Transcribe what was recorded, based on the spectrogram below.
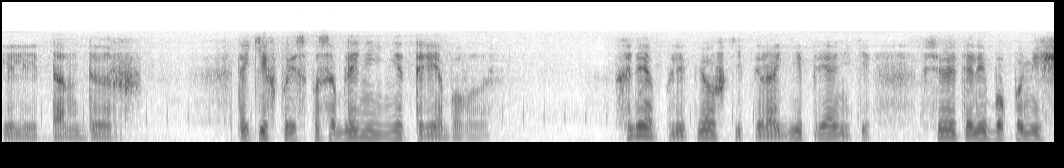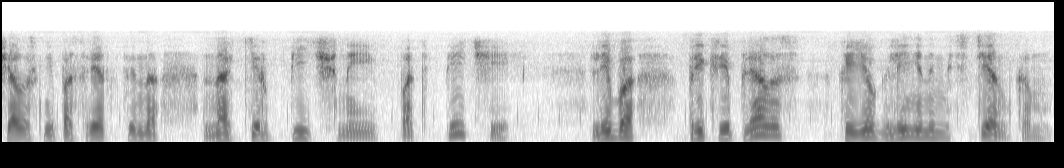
или тандыр, таких приспособлений не требовалось. Хлеб, лепешки, пироги, пряники — все это либо помещалось непосредственно на кирпичные подпечи, либо прикреплялось к ее глиняным стенкам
